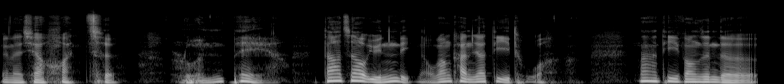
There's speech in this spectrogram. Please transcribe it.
原来是要换车。轮备啊！大家知道云林啊？我刚看人家地图啊，那个地方真的，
